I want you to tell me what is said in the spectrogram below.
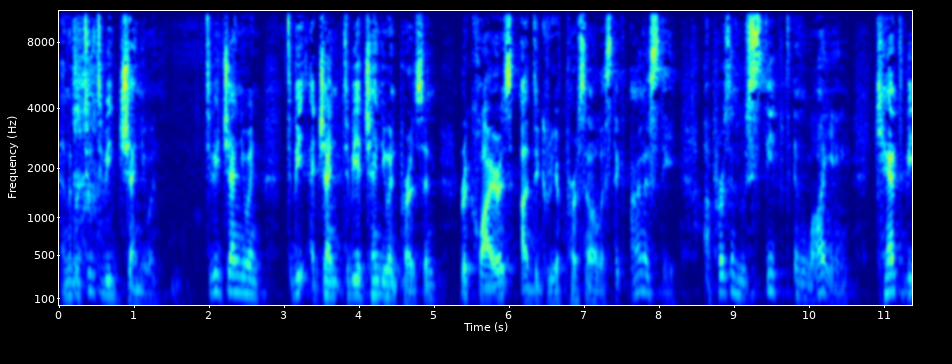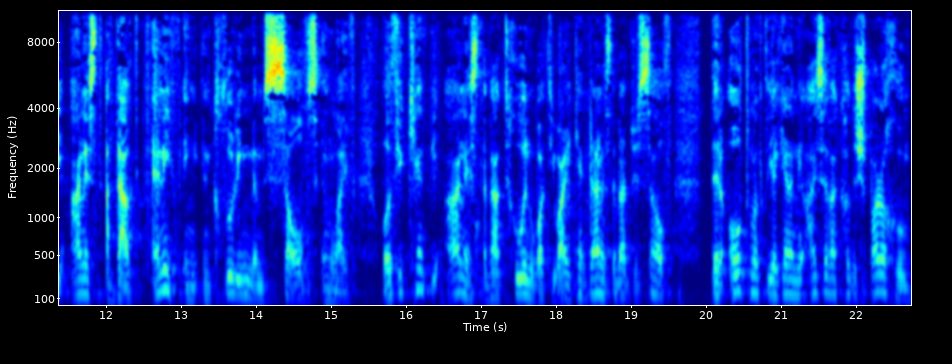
and number two, to be genuine. To be genuine, to be a, gen, to be a genuine person requires a degree of personalistic honesty. A person who's steeped in lying can't be honest about anything, including themselves in life. Well, if you can't be honest about who and what you are, you can't be honest about yourself, then ultimately, again, in the eyes of HaKadosh Baruch Hu,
